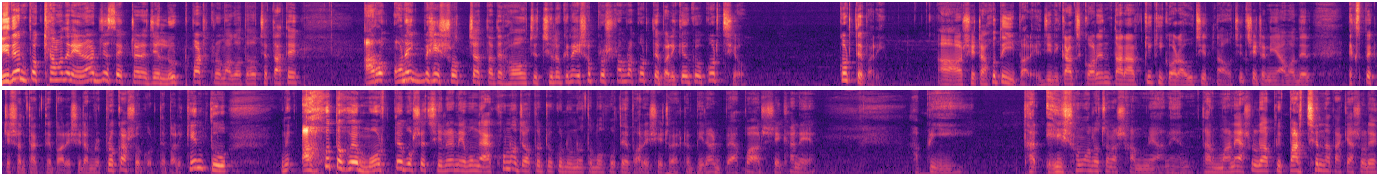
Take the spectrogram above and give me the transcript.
নিদেন পক্ষে আমাদের এনার্জি সেক্টরে যে লুটপাট ক্রমাগত হচ্ছে, তাতে আরও অনেক বেশি সোচ্চার তাদের হওয়া উচিত ছিল কিনা, এসব প্রশ্ন আমরা করতে পারি। কেউ কেউ করছেও। করতে পারি। সেটা হতেই পারে। যিনি কাজ করেন, তার আর কী কী করা উচিত, না উচিত, সেটা নিয়ে আমাদের এক্সপেকটেশন থাকতে পারে, সেটা আমরা প্রকাশও করতে পারি। কিন্তু উনি আহত হয়ে মরতে বসেছিলেন এবং এখনও যতটুকু ন্যূনতম হতে পারে সেটা একটা বিরাট ব্যাপার। সেখানে আপনি তার এই সমালোচনা সামনে আনেন। তার মানে আসলে আপনি পারছেন না তাকে আসলে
